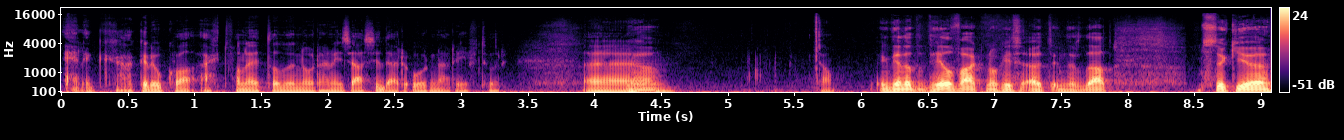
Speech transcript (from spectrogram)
eigenlijk ga ik er ook wel echt vanuit dat een organisatie daar oor naar heeft, hoor. Ehm, Ja. ja. Ik denk dat het heel vaak nog is uit inderdaad een stukje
